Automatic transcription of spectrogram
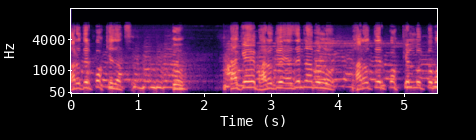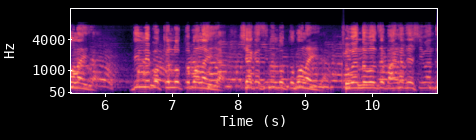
ভারতের পক্ষে যাচ্ছে। তো তাকে ভারতীয় এজেন্ট না বলল ভারতের পক্ষের লোক তো বলাই যায়। দিল্লি পক্ষের লোক তো বলাই যায়, শেখ হাসিনার লোক তো বলাই যায়। শুভেন্দু বলছে, বাংলাদেশ সীমান্ত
